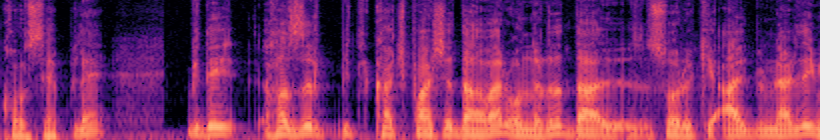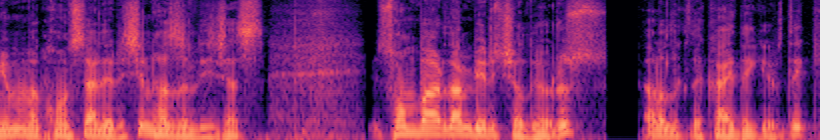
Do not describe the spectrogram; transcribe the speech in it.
konseptle. Bir de hazır birkaç parça daha var. Onları da daha sonraki albümlerde demeyeyim ama konserler için hazırlayacağız. Sonbahardan beri çalıyoruz. Aralıkta kayda girdik.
